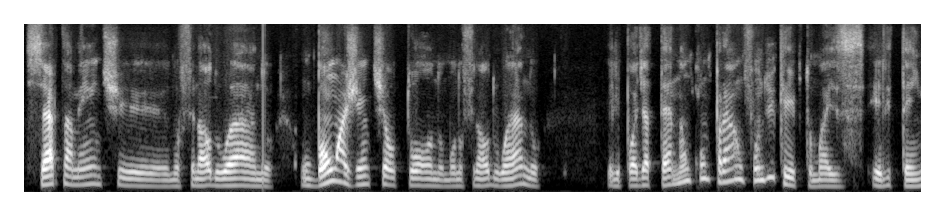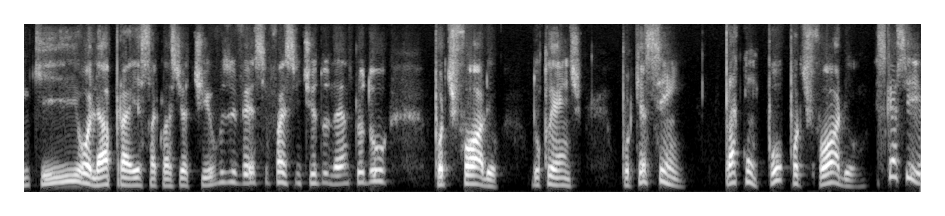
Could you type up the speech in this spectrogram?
certamente no final do ano, um bom agente autônomo no final do ano, ele pode até não comprar um fundo de cripto, mas ele tem que olhar para essa classe de ativos e ver se faz sentido dentro do portfólio do cliente. Porque assim, para compor portfólio, esquece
